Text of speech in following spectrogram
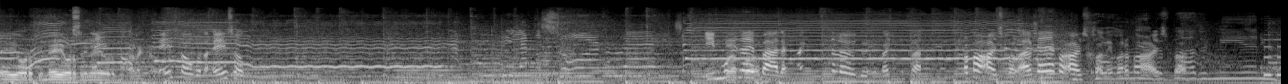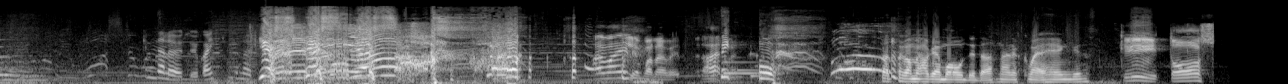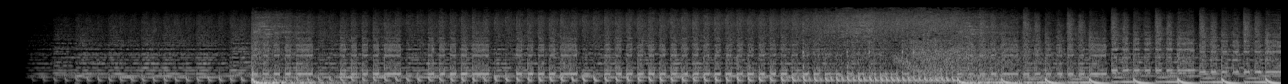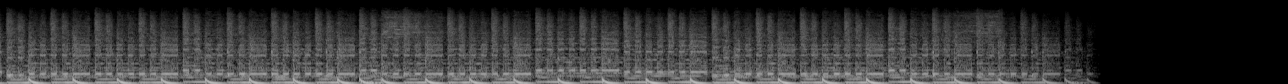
Ei Orpin, ei Orpin, ei Orpin. Ei soukota, ei soukota. Let the storm rage on. Immunit ei päälle. Kaikki mitä löytyy, niin kaikki päälle. Varokaa Icefall. Älkää jääkö Icefalliin, varokaa Icefall. Kaikki mitä löytyy, kaikki mitä löytyy. Yes! Yes! Yes! Aivan vittu. Aivan. Vittu! Saattakaa me hakee mountin taas, näin nyt kun mä en henki tästä. Kiitos.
